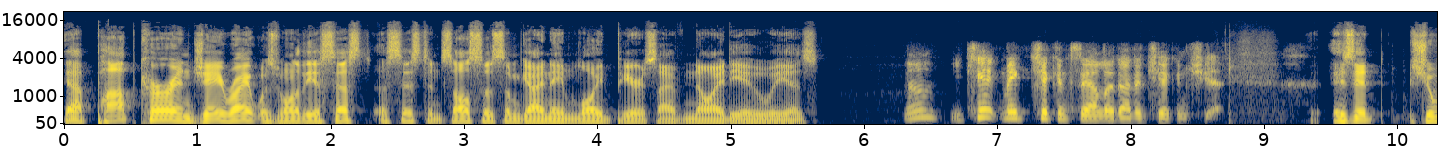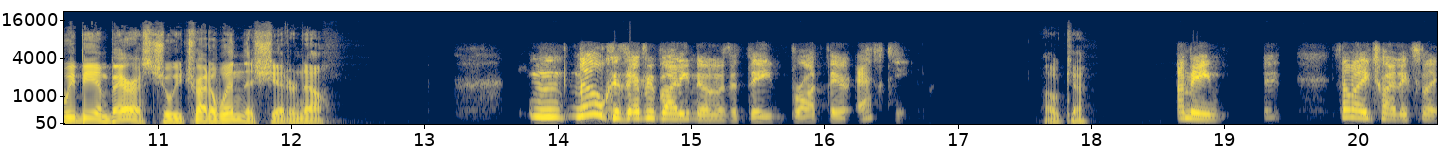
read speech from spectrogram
Yeah, Pop Kerr and Jay Wright was one of the assist- assistants. Also, some guy named Lloyd Pierce. I have no idea who he is. No, you can't make chicken salad out of chicken shit. Is it? Should we be embarrassed? Should we try to win this shit or no? Mm, No, because everybody knows that they brought their F team. Okay. I mean, somebody tried to explain,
